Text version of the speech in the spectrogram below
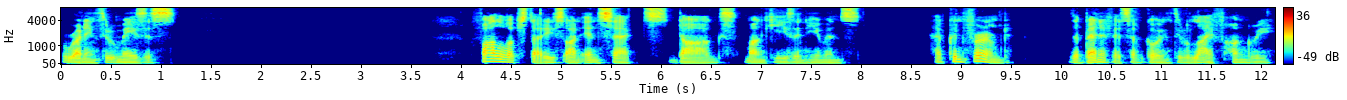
running through mazes. Follow up studies on insects, dogs, monkeys, and humans have confirmed the benefits of going through life hungry.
